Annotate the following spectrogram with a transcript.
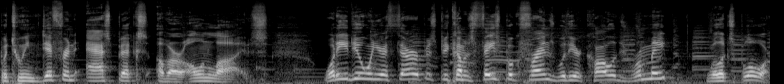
between different aspects of our own lives. What do you do when your therapist becomes Facebook friends with your college roommate? We'll explore.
